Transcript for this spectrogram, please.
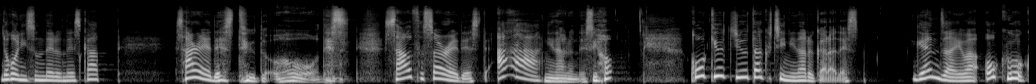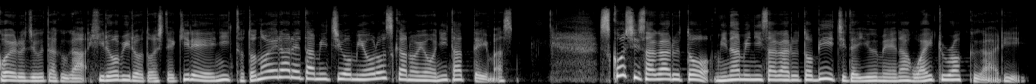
どこに住んでるんですか？サレーですって言うと、おおです。サウスサレーですって、あーになるんですよ。高級住宅地になるからです。現在は奥を超える住宅が広々としてきれいに整えられた道を見下ろすかのように立っています。少し下がると、南に下がるとビーチで有名なホワイトロックがあり、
